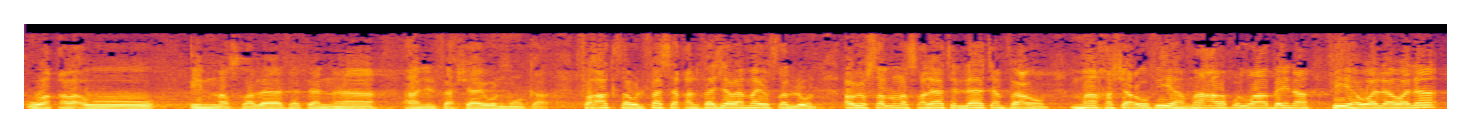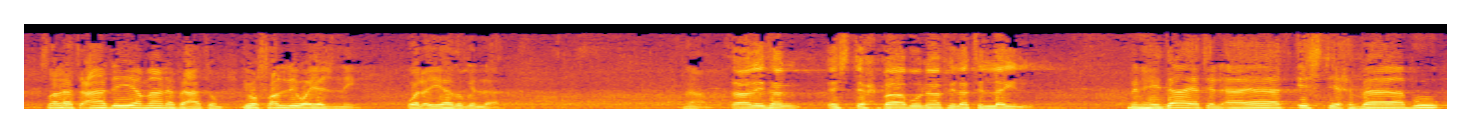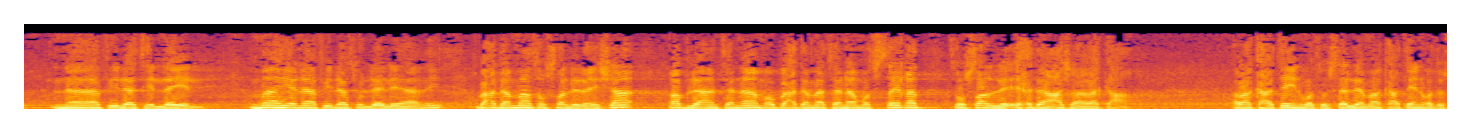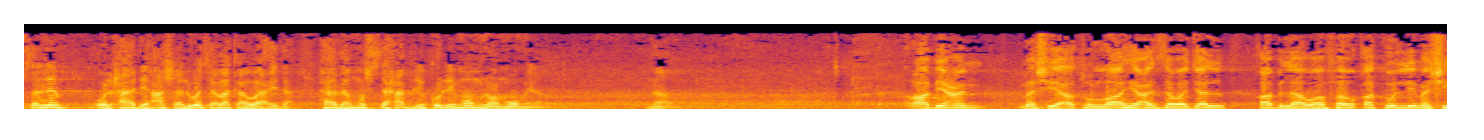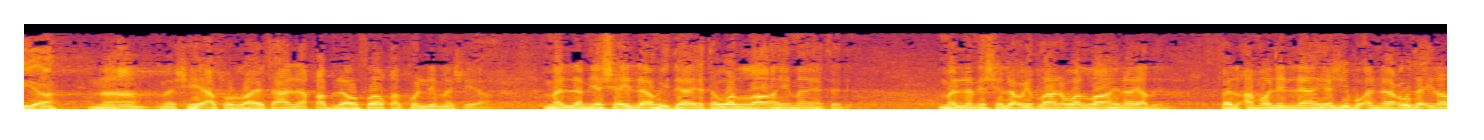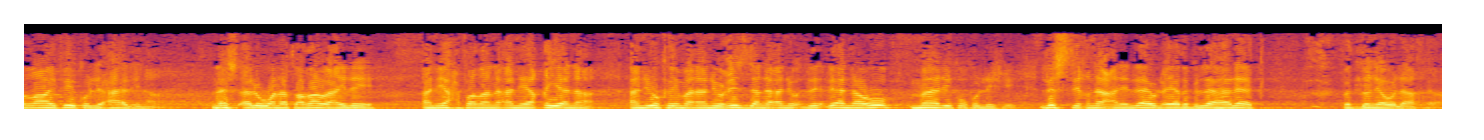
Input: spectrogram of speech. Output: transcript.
وقرأوا إن الصلاة تنهى عن الفحشاء والمنكر. فأكثر الفسق الفجر ما يصلون أو يصلون صلاة لا تنفعهم. ما خشعوا فيها ما عرفوا الله بين فيها ولا ولا صلاة عادية ما نفعتهم. يصلي ويجني والعياذ بالله. نعم. ثالثا استحباب نافلة الليل. من هداية الآيات استحباب نافلة الليل. ما هي نافلة الليل هذه؟ بعد ما تصلي العشاء قبل أن تنام أو بعد ما تنام وتستيقظ تصلي إحدى عشر ركعة. ركعتين وتسلم ركعتين وتسلم والحادي عشر الوتر ركعة واحدة. هذا مستحب لكل مؤمن ومؤمنة. نعم. رابعا مشيئة الله عز وجل قبل وفوق كل مشيئة. نعم مشيئة الله تعالى قبل وفوق كل مشيئة. من لم يشاء الله هدايته والله ما يهتدي. من لم يشاء الله إضلاله والله لا يضل. فالأمر لله يجب أن نعود إلى الله في كل حالنا. نسأل ونتضرع إليه. أن يحفظنا أن يقينا أن يكرم أن يعزنا أن ي... لأنه مالك كل شيء. الاستغناء عن الله والعياذ بالله هلاك في الدنيا والآخرة.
